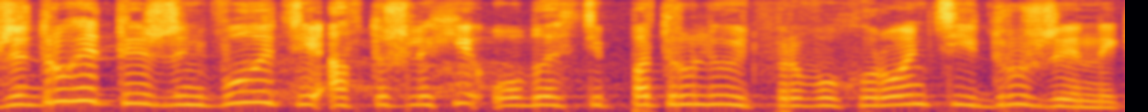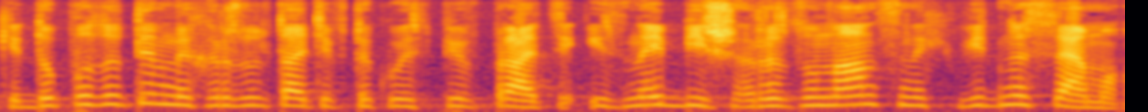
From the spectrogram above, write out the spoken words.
Вже другий тиждень вулиці автошляхи області патрулюють правоохоронці і дружинники. До позитивних результатів такої співпраці із найбільш резонансних віднесемо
